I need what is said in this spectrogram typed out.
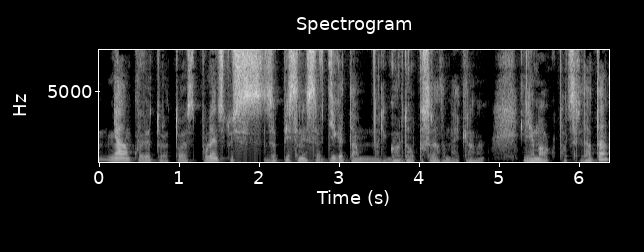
нямам клавиатура. Тоест, поленцето си записане се вдига там, нали, горе-долу по средата на екрана или малко под средата,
